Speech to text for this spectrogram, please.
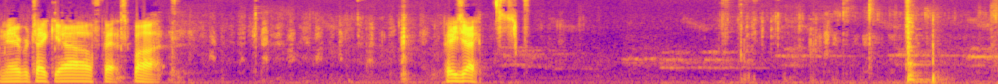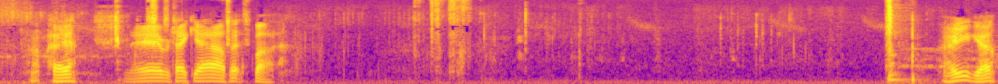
Never take your eye off that spot. PJ. Not bad. Never take your eye off that spot. There you go.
